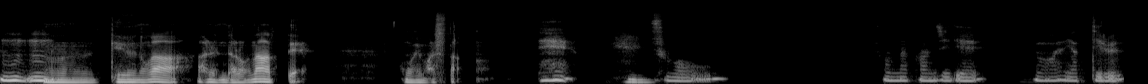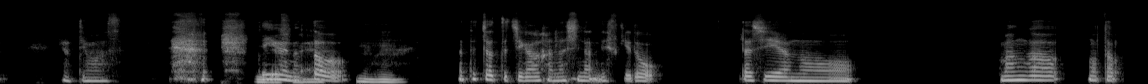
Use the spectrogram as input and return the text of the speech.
う。うん、う。うんん、っていうのがあるんだろうなって思いました。ね、うんそう。そんな感じで今やってる、やってます。っていうのいいですねと、うんうんまたちょっと違う話なんですけど、私、あの、漫画もた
